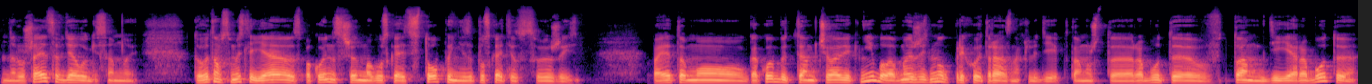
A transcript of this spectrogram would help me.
нарушаются в диалоге со мной, то в этом смысле я спокойно совершенно могу сказать стоп и не запускать это в свою жизнь. Поэтому какой бы там человек ни был, а в мою жизнь много приходит разных людей, потому что работая там, где я работаю,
